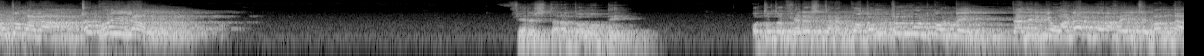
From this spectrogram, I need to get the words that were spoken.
হতবাগা, চুপ হয়ে যাও! ফেরেস্তারা দমক দেয়। অথচ ফেরেস্তারা কদম চুম্বন করতে তাদেরকে অর্ডার করা হয়েছে বান্দা।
